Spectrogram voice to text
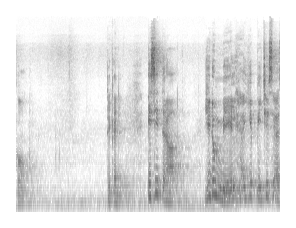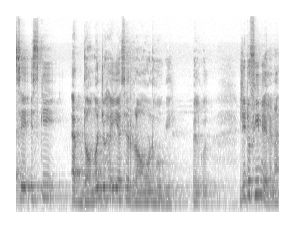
कॉम्ब ठीक है जी। इसी तरह ये जो मेल है, ये पीछे से ऐसे इसकी एब्डोमन जो है, ये ऐसे राउंड होगी। बिल्कुल। ये जो फीमेल है ना,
